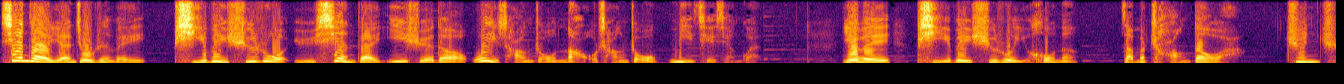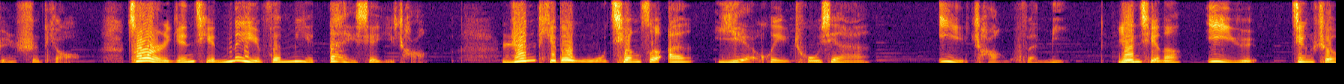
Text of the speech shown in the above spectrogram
现在研究认为，脾胃虚弱与现代医学的胃肠轴、脑肠轴密切相关。因为脾胃虚弱以后呢，咱们肠道啊菌群失调，从而引起内分泌代谢异常，人体的五羟色胺也会出现异常分泌，引起呢抑郁、精神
